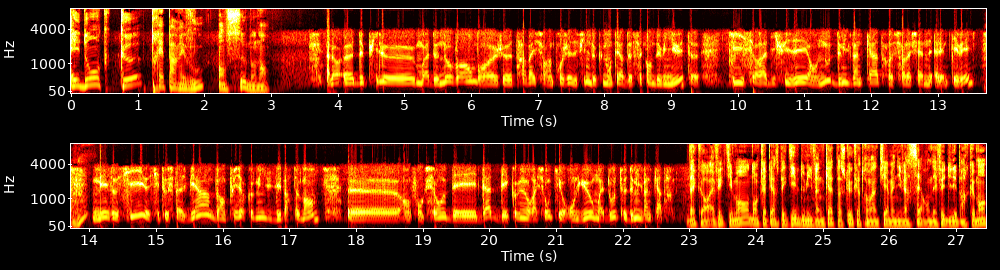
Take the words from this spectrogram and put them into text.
Et donc, que préparez-vous en ce moment? Alors, euh, depuis le mois de novembre, euh, je travaille sur un projet de film documentaire de 52 minutes euh, qui sera diffusé en août 2024 sur la chaîne LMTV, mais aussi, si tout se passe bien, dans plusieurs communes du département, euh, fonction des dates des commémorations qui auront lieu au mois d'août 2024. D'accord, effectivement, donc la perspective 2024, parce que 80e anniversaire en effet du débarquement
